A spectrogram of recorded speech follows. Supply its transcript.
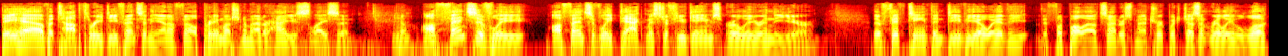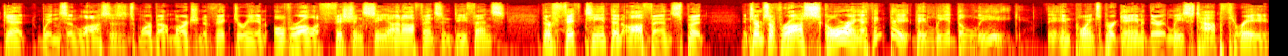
they have a top three defense in the NFL pretty much no matter how you slice it. No. Offensively, offensively, Dak missed a few games earlier in the year. They're 15th in DVOA, the, the Football Outsiders metric, which doesn't really look at wins and losses. It's more about margin of victory and overall efficiency on offense and defense. They're 15th in offense, but in terms of raw scoring, I think they, they lead the league in points per game. They're at least top three.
